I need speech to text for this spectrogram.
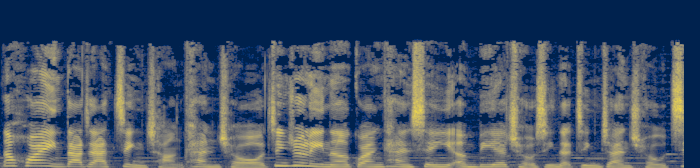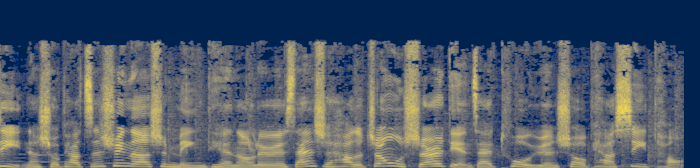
那欢迎大家进场看球，近距离呢观看现役 NBA 球星的精湛球技。那售票资讯呢是明天哦，六月三十号的中午十二点在拓元售票系统。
